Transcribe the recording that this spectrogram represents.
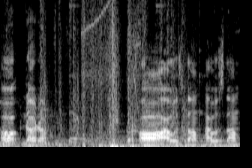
Oh, no, no. Oh, I was dumb. I was dumb.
